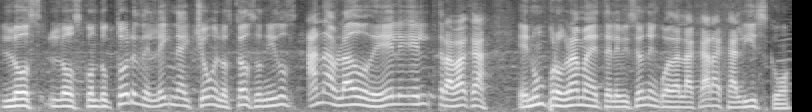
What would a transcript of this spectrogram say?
los, los conductores del Late Night Show en los Estados Unidos han hablado de él. Él trabaja en un programa de televisión en Guadalajara, Jalisco.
